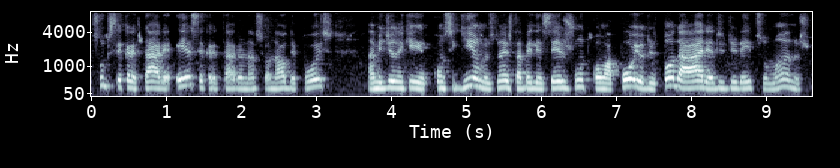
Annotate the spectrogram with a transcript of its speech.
subsecretária e secretária nacional depois, à medida que conseguimos né, estabelecer, junto com o apoio de toda a área de direitos humanos,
